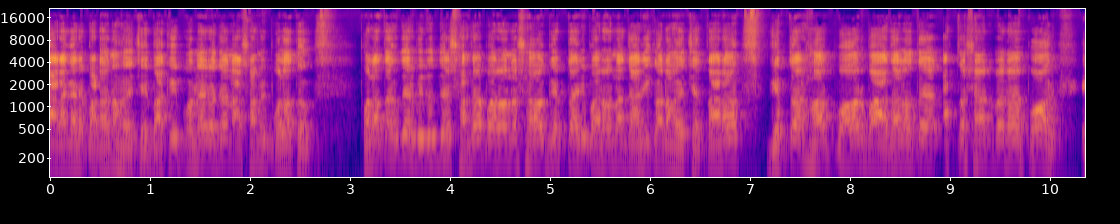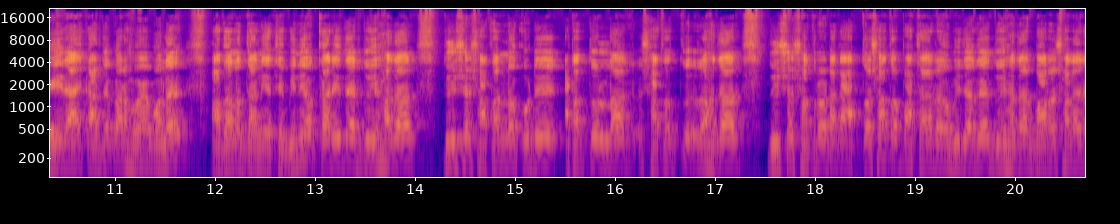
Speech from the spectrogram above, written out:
কারাগারে পাঠানো হয়েছে। বাকি পনেরো জন আসামি পলাতক। পলাতকদের বিরুদ্ধে সাজা পরোয়ানা সহ গ্রেপ্তারি পরোয়ানা জারি করা হয়েছে। তারা গ্রেপ্তার হওয়ার পর বা আদালতে আত্মসমর্পণের পর এই রায় কার্যকর হবে বলে আদালত জানিয়েছে। বিনিয়োগকারীদের দুই হাজার দুইশো সাতান্ন কোটি আটাত্তর লাখ সাতাত্তর হাজার দুইশো সতেরো টাকা আত্মসাৎ ও পাচারের অভিযোগে দুই হাজার বারো সালের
